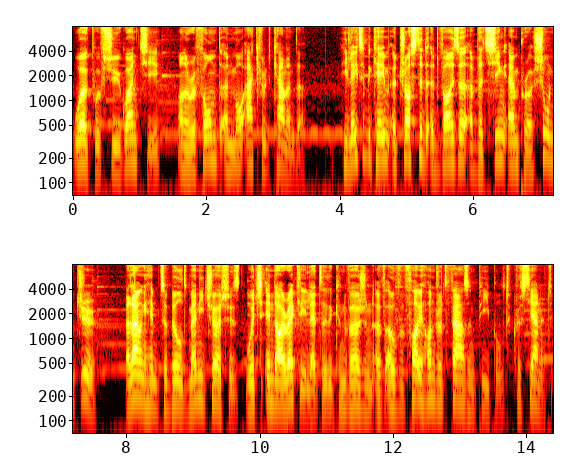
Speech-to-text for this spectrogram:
worked with Xu Guangqi on a reformed and more accurate calendar, he later became a trusted advisor of the Qing Emperor Shunzhi, allowing him to build many churches, which indirectly led to the conversion of over 500,000 people to Christianity.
